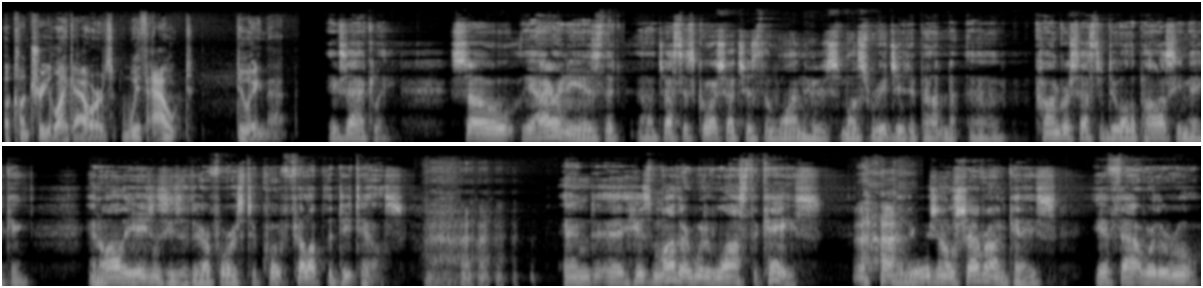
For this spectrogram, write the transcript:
a country like ours without doing that. Exactly. So the irony is that uh, Justice Gorsuch is the one who's most rigid about uh, Congress has to do all the policy making, and all the agencies are there for us to, quote, fill up the details. and uh, his mother would have lost the case, uh, the original Chevron case, if that were the rule.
